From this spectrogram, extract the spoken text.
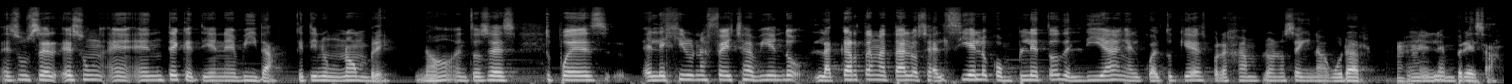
Es un ser, es un ente que tiene vida, que tiene un nombre, ¿no? Entonces tú puedes elegir una fecha viendo la carta natal, o sea, el cielo completo del día en el cual tú quieres, por ejemplo, no sé, inaugurar en la empresa.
